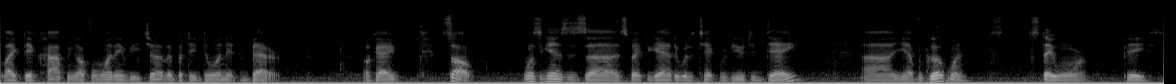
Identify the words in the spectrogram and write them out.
like they're copying off of one of each other, but they're doing it better. Okay? So, once again, this is uh, Inspector Gadget with a tech review today. Uh, you have a good one. Stay warm. Peace.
